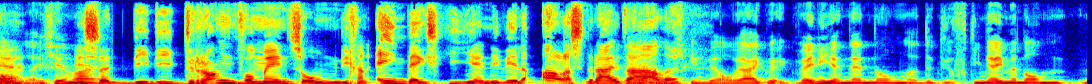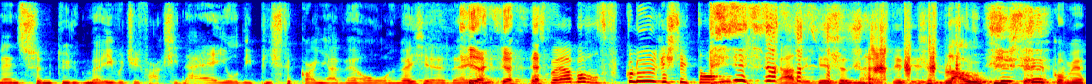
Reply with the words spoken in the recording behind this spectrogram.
van, weet je. Maar, Is dat die, die drang van mensen om, die gaan één week skiën en die willen alles eruit Ja, halen. misschien wel. Ja, ik, ik weet niet. En, en dan, eh, of die nemen dan mensen natuurlijk mee. Wat je vaak ziet. Nee, joh, die piste kan jij wel. En weet je, nee, Ja, ja. Wat, ja, maar wat voor kleur is dit dan? ja, dit is, een, dit is een blauwe piste. Dan kom je.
